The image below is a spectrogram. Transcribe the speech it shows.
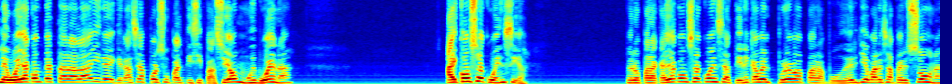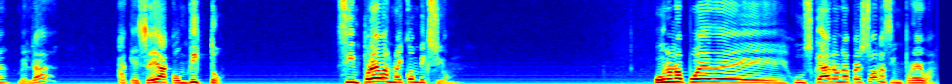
Le voy a contestar al aire, gracias por su participación, muy buena. Hay consecuencias, pero para que haya consecuencias tiene que haber pruebas para poder llevar a esa persona, ¿verdad? A que sea convicto. Sin pruebas no hay convicción. Uno no puede juzgar a una persona sin prueba.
